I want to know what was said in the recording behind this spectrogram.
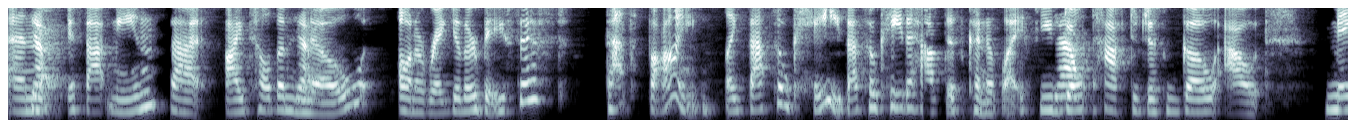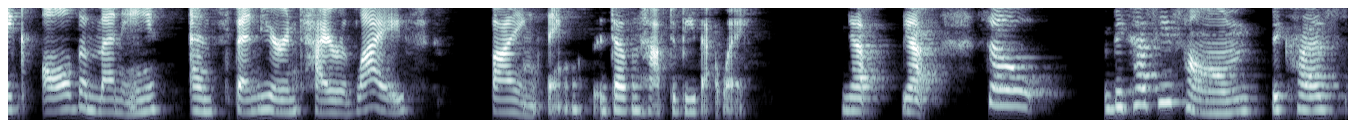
And if that means that I tell them no on a regular basis, that's fine. Like that's okay. That's okay to have this kind of life. You Yeah. don't have to just go out, make all the money and spend your entire life buying things. It doesn't have to be that way. Yep, yep. So because he's home, because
